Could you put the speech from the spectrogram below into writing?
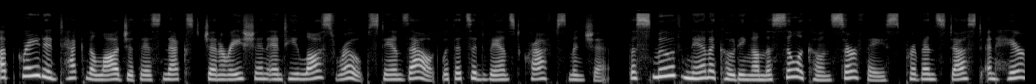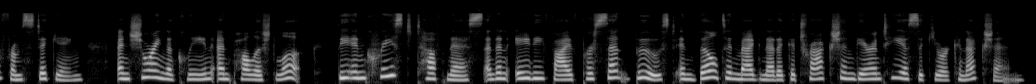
Upgraded technology This next generation anti-loss rope stands out with its advanced craftsmanship. The smooth nanocoating on the silicone surface prevents dust and hair from sticking, ensuring a clean and polished look. The increased toughness and an 85% boost in built-in magnetic attraction guarantee a secure connection.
